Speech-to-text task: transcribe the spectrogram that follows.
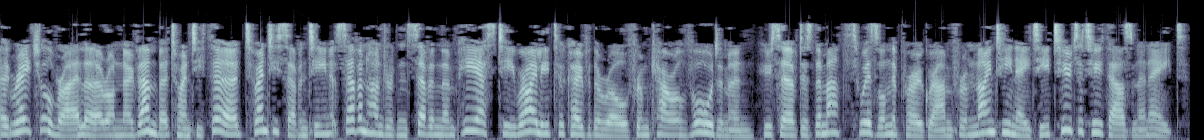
at Rachel Ryler on November 23, 2017 at 707 then PST Riley took over the role from Carol Vorderman, who served as the maths whiz on the program from 1982 to 2008.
